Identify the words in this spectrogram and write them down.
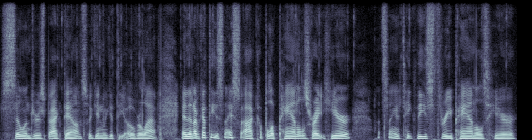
cylinders back down. So again, we get the overlap. And then I've got these nice uh, couple of panels right here. Let's I'm going to take these three panels here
